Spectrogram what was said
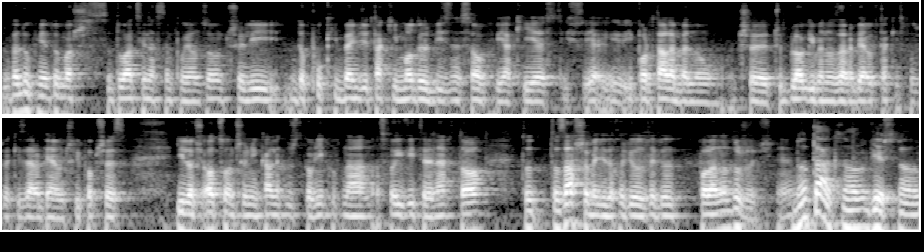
według mnie tu masz sytuację następującą, czyli dopóki będzie taki model biznesowy, jaki jest i, i portale będą, czy, czy blogi będą zarabiały w taki sposób, jaki zarabiają, czyli poprzez ilość odsłon czy unikalnych użytkowników na, na swoich witrynach, to, to, to zawsze będzie dochodziło do tego pola nadużyć. Nie? No tak, no wiesz, no y,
